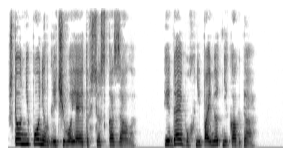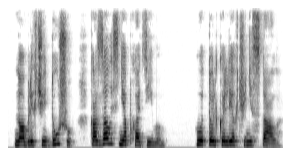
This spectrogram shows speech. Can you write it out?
что он не понял, для чего я это все сказала. И дай бог не поймет никогда. Но облегчить душу казалось необходимым. Вот только легче не стало.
